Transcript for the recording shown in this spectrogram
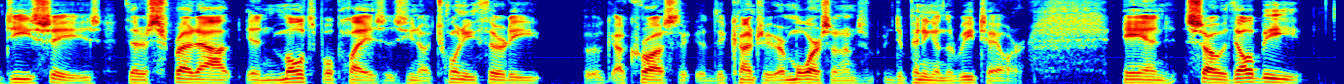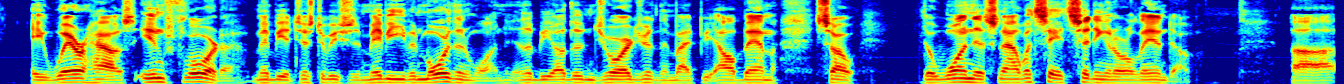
DCs, that are spread out in multiple places. You know, 20, 30 uh, across the, the country or more sometimes, depending on the retailer. And so they'll be a warehouse in Florida, maybe a distribution, maybe even more than one. And it'll be other than Georgia, there might be Alabama. So the one that's now, let's say it's sitting in Orlando, uh,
